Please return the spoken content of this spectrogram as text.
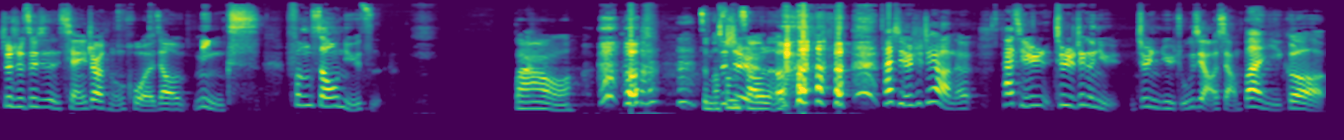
就是最近前一阵很火叫 Minx 风骚女子。哇哦，怎么风骚了？她其实是这样的，她其实就是这个女，就是女主角想办一个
